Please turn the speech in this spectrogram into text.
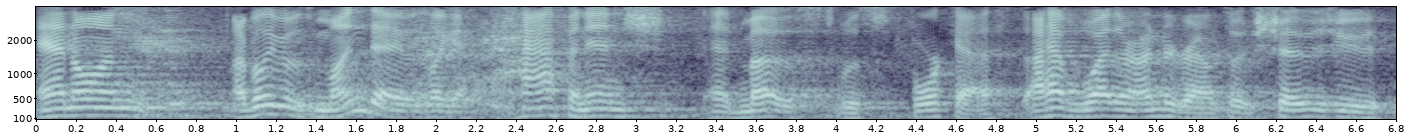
And on, I believe it was Monday, it was like a half an inch at most was forecast. I have Weather Underground, so it shows you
